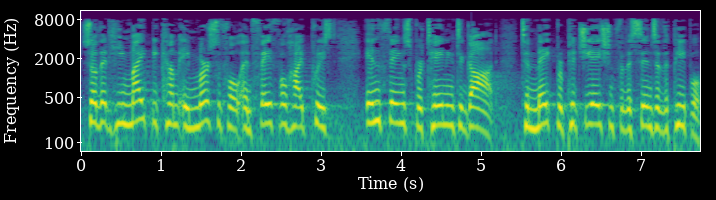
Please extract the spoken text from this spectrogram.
so that he might become a merciful and faithful high priest in things pertaining to God to make propitiation for the sins of the people.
